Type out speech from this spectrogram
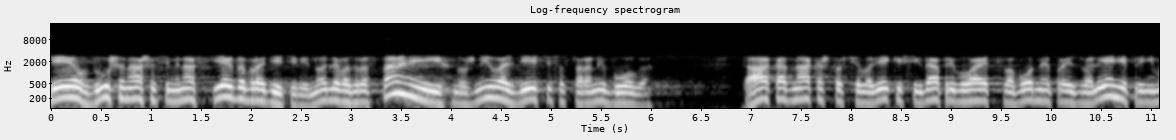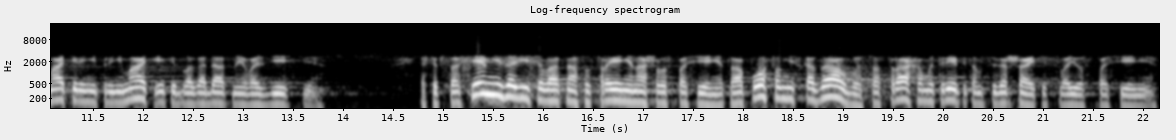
сеял в души наши семена всех добродетелей, но для возрастания их нужны воздействия со стороны Бога. Так, однако, что в человеке всегда пребывает свободное произволение принимать или не принимать эти благодатные воздействия. Если бы совсем не зависело от нас устроение нашего спасения, то апостол не сказал бы «со страхом и трепетом совершайте свое спасение».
